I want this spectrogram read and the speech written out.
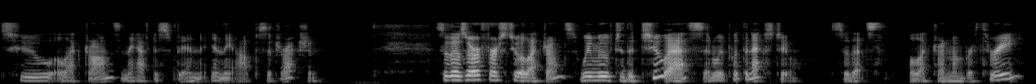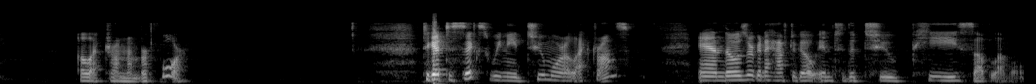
two electrons, and they have to spin in the opposite direction. So those are our first two electrons. We move to the 2s, and we put the next two. So that's electron number 3, electron number 4. To get to 6, we need two more electrons, and those are going to have to go into the 2p sublevel.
